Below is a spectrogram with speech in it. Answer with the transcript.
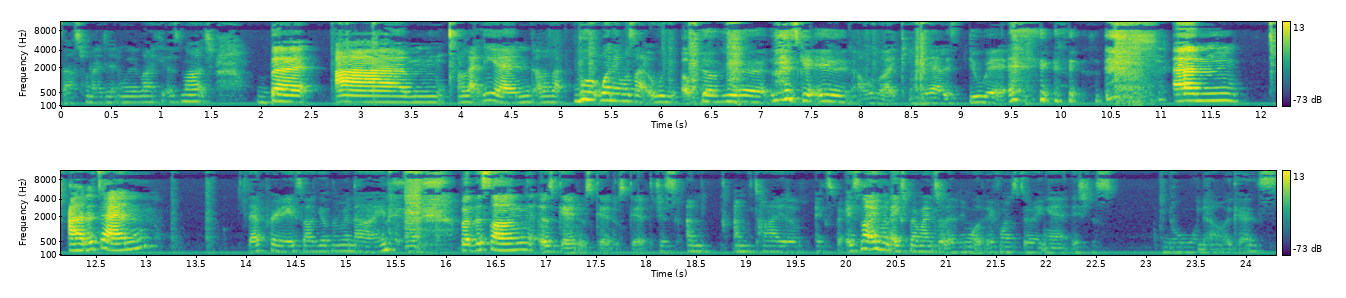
that's when I didn't really like it as much. But um like the end I was like when it was like we up down here let's get in. I was like yeah let's do it. Um out of 10 they're pretty, so I'll give them a nine. but the song was good, it was good, it was good. Just I'm I'm tired of exper it's not even experimental anymore if everyone's doing it. It's just normal now, I guess.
